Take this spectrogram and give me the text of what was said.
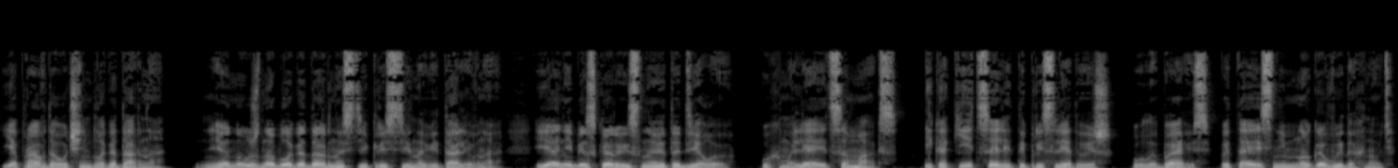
Я правда очень благодарна. Не нужно благодарности, Кристина Витальевна. Я не бескорыстно это делаю, ухмыляется Макс. И какие цели ты преследуешь? Улыбаюсь, пытаясь немного выдохнуть.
